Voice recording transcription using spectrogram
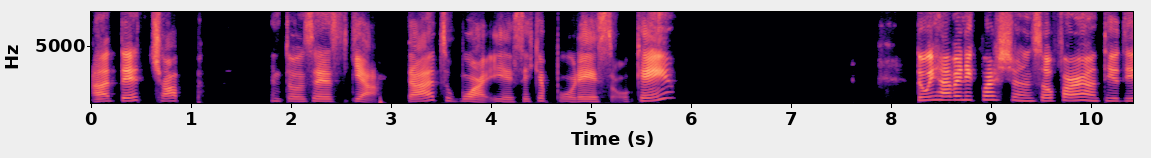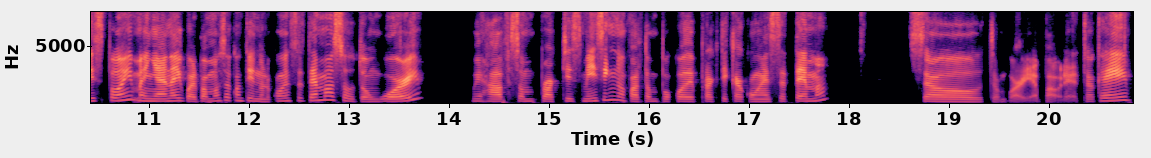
At the shop. Entonces, yeah, that's why. Y es que por eso, ¿ok? Do we have any questions so far until this point? Mañana igual vamos a continuar con este tema, so don't worry. We have some practice missing. Nos falta un poco de práctica con este tema. So don't worry about it, okay?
